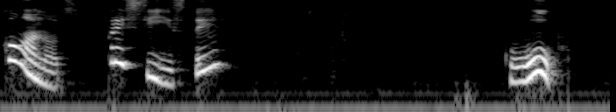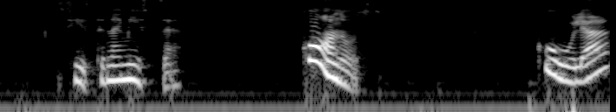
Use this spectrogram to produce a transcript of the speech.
конус присісти, куб сісти на місце, конус, куля,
